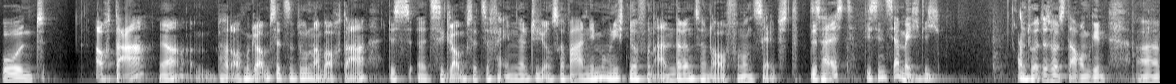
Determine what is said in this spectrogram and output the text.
Und auch da, ja, hat auch mit Glaubenssätzen zu tun, aber auch da, das, äh, diese Glaubenssätze verändern natürlich unsere Wahrnehmung, nicht nur von anderen, sondern auch von uns selbst. Das heißt, die sind sehr mächtig. Und heute soll es darum gehen, äh,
